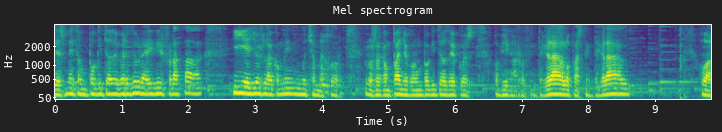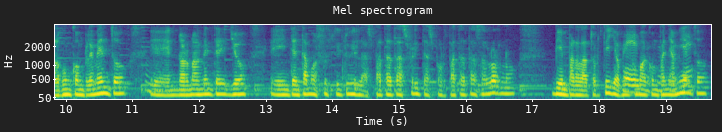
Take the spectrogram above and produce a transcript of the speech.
les meto un poquito de verdura ahí disfrazada y ellos la comen mucho mejor. Los acompaño con un poquito de, pues, o bien arroz integral o pasta integral o algún complemento. Eh, normalmente yo eh, intentamos sustituir las patatas fritas por patatas al horno, bien para la tortilla o bien como acompañamiento,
